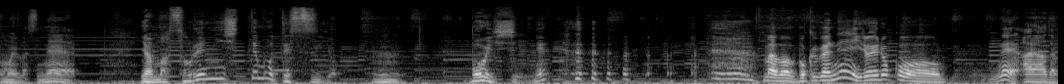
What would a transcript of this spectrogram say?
思いますね。いや、まあ、それにしてもですよ。うん。 Voicy ね。まあまあ僕がね、いろいろこう、ね、あれだ、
